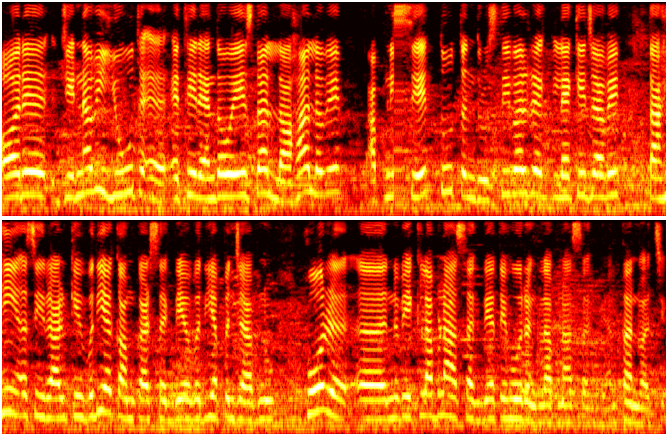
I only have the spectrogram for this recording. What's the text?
ਔਰ ਜਿੰਨਾ ਵੀ ਯੂਥ ਇੱਥੇ ਰਹਿੰਦਾ ਹੋਏ ਇਸ ਦਾ ਲਾਹਾ ਲਵੇ ਆਪਣੀ ਸਿਹਤ ਤੋਂ ਤੰਦਰੁਸਤੀ ਵੱਲ ਲੈ- ਲੈ ਕੇ ਜਾਵੇ ਤਾਂ ਹੀ ਅਸੀਂ ਰਲ ਕੇ ਵਧੀਆ ਕੰਮ ਕਰ ਸਕਦੇ ਹਾਂ ਵਧੀਆ ਪੰਜਾਬ ਨੂੰ ਹੋਰ ਅ, ਬਣਾ ਸਕਦੇ ਹਾਂ ਤੇ ਹੋਰ ਰੰਗਲਾ ਬਣਾ ਸਕਦੇ ਹਾਂ। ਧੰਨਵਾਦ ਜੀ।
